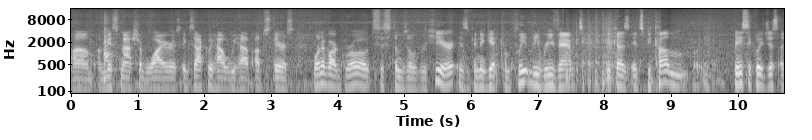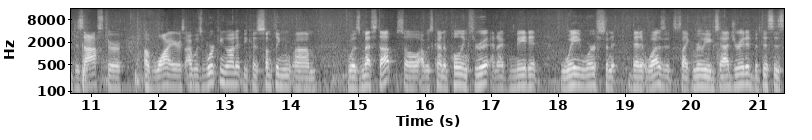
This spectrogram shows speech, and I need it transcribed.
um, a mismatch of wires, exactly how we have upstairs. One of our grow out systems over here is going to get completely revamped because it's become basically just a disaster of wires. I was working on it because something um, was messed up, so I was kind of pulling through it and I've made it way worse than it, than it was. It's like really exaggerated, but this is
